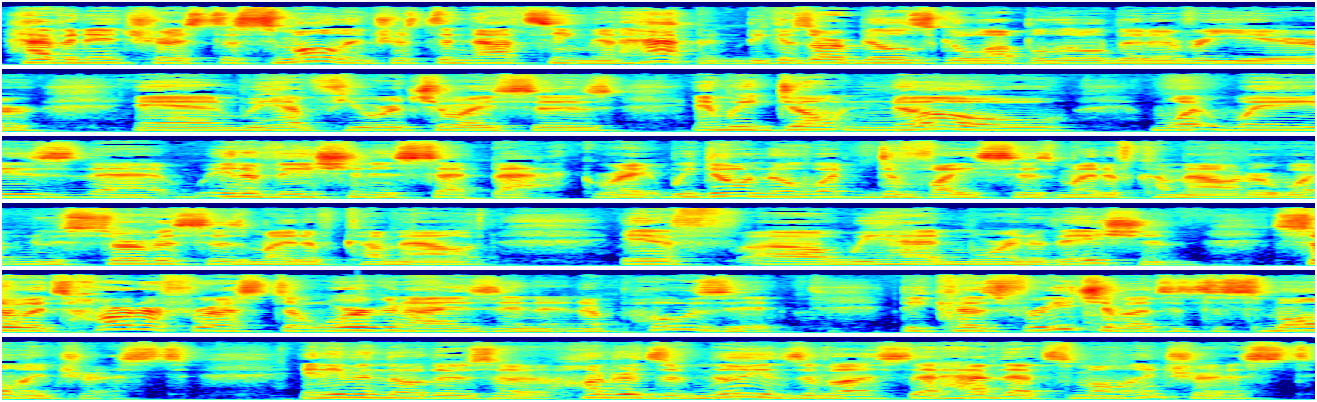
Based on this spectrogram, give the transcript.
have an interest, a small interest, in not seeing that happen because our bills go up a little bit every year and we have fewer choices and we don't know what ways that innovation is set back, right? We don't know what devices might have come out or what new services might have come out if uh, we had more innovation. So it's harder for us to organize and, and oppose it because for each of us, it's a small interest. And even though there's uh, hundreds of millions of us that have that small interest,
